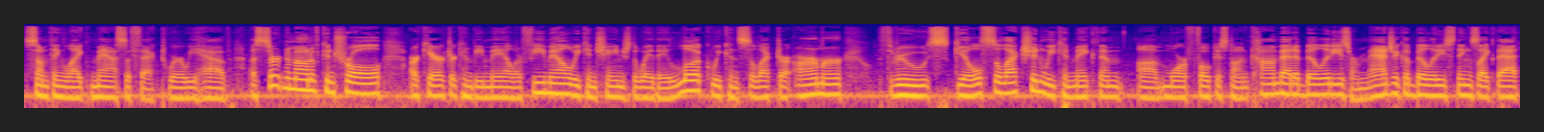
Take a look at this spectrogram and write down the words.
Something like Mass Effect, where we have a certain amount of control. Our character can be male or female. We can change the way they look. We can select our armor through skill selection. We can make them uh, more focused on combat abilities or magic abilities, things like that.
